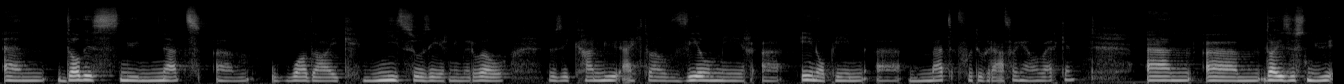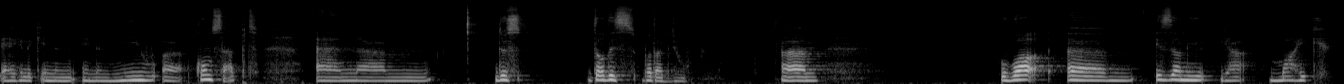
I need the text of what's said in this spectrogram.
En dat is nu net wat ik niet zozeer niet meer wil. Dus ik ga nu echt wel veel meer uh, één op één uh, met fotografen gaan werken. En um, dat is dus nu eigenlijk in een, in een nieuw uh, concept. En um, dus dat is wat ik doe. Um, wat is dan nu, ja, mag ik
